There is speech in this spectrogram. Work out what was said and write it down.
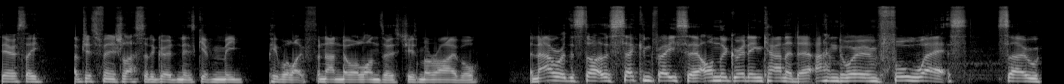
Seriously, I've just finished last of the grid and it's given me people like Fernando Alonso to choose my rival. And now we're at the start of the second race here on the grid in Canada and we're in full wets. So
